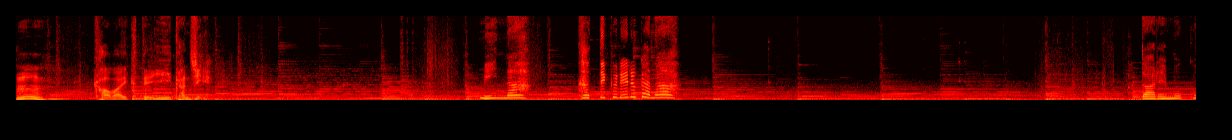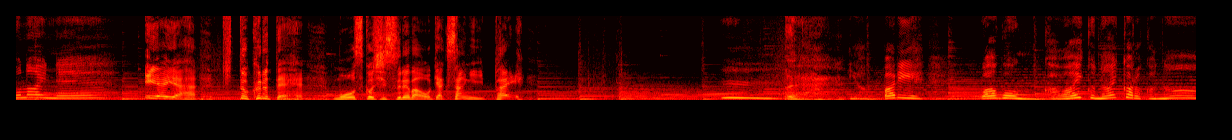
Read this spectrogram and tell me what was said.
うん。可愛くていい感じ。みんな買ってくれるかな？誰も来ないね。いやいやきっと来るって。もう少しすればお客さんいっぱい。うん。ぱりワゴン可愛くないからかな。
